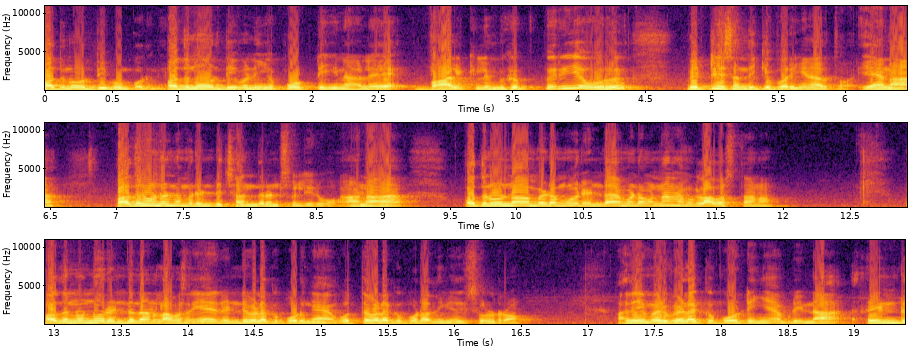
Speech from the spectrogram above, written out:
பதினோரு தீபம் போடுங்க. பதினோரு தீபம் நீங்கள் போட்டிங்கனாலே வாழ்க்கையில் மிகப்பெரிய ஒரு வெற்றியை சந்திக்க போகிறீங்கன்னு அர்த்தம். ஏன்னா பதினொன்று நம்ம ரெண்டு சந்திரன் சொல்லிடுவோம். ஆனால் பதினொன்றாம் இடமும் ரெண்டாம் இடம்னா நமக்கு லாபஸ்தானம். பதினொன்று ரெண்டு தானே லாபஸ்தானம். ஏன் ரெண்டு விளக்கு போடுங்க? ஒத்த விளக்கு போடாதீங்க சொல்கிறோம் அதே மாதிரி விளக்கு போட்டிங்க அப்படின்னா ரெண்டு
